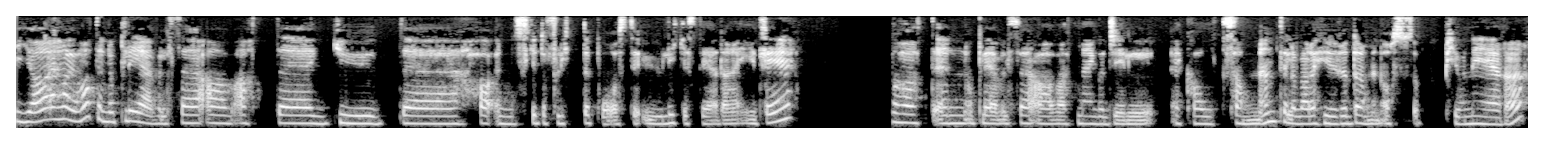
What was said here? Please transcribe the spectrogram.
Ja, jeg har jo hatt en opplevelse av at uh, Gud uh, har ønsket å flytte på oss til ulike steder, egentlig. Jeg har hatt en opplevelse av at meg og Jill er kalt sammen til å være hyrder, men også pionerer.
